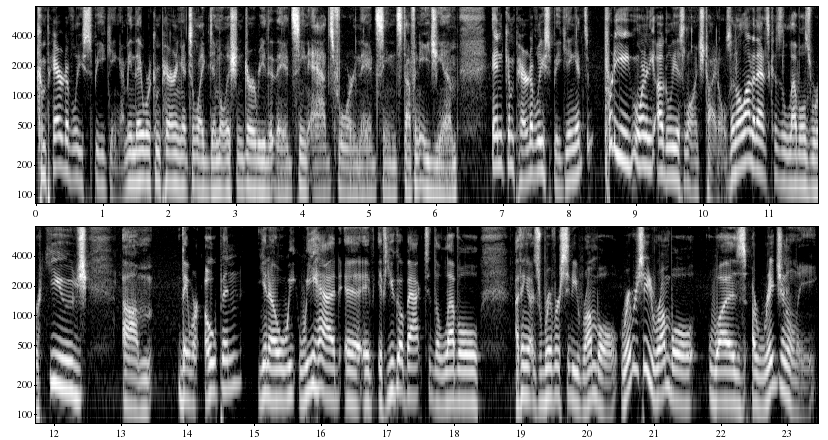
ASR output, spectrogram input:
comparatively speaking, I mean, they were comparing it to like Demolition Derby that they had seen ads for, and they had seen stuff in EGM. And comparatively speaking, it's pretty one of the ugliest launch titles, and a lot of that's because the levels were huge. Um, they were open. You know, we we had uh, if if you go back to the level, I think it was River City Rumble. River City Rumble was originally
